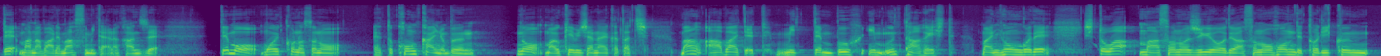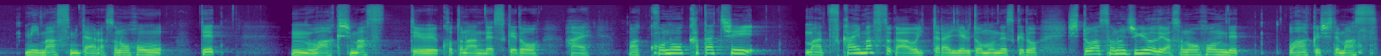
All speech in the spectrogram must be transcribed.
で学ばれますみたいな感じで。でももう一個のその、えっと、今回の文の、まあ、受け身じゃない形。Man arbeitet mit dem Buch im Unterricht。まあ、日本語で人は、まあ、その授業ではその本で取り組みますみたいな、その本で、うん、ワークしますっていうことなんですけど、はい。まあ、この形、まあ、使いますとか言ったら言えると思うんですけど、人はその授業ではその本でワークしてます。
